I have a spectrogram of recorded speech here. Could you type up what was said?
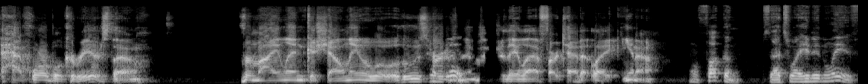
have horrible careers though. Vermaelen, Koscielny. Who's heard of them after they left? Arteta, like you know. Well, fuck him. So that's why he didn't leave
